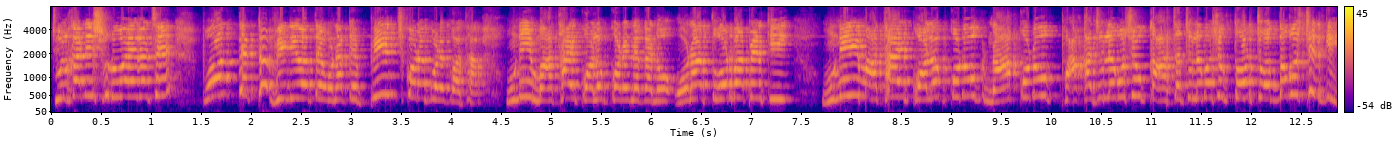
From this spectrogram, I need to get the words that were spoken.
চুলকানি শুরু হয়ে গেছে। প্রত্যেকটা ভিডিওতে ওনাকে পিঞ্চ করে করে কথা। উনি মাথায় কলপ করে না কেন? ওনা তোর বাপের কি? উনি মাথায় কলপ করুক, না করুক, ফাঁকা চুলে বসুক, কাঁচা চুলে বসুক, তোর চোদ্দ গোষ্ঠীর কি?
